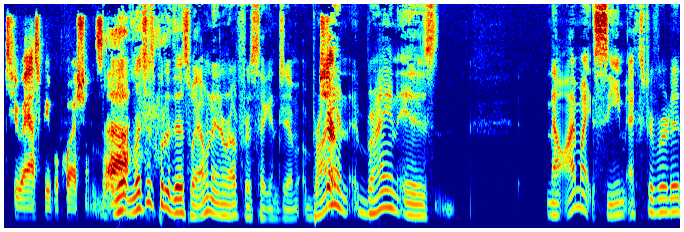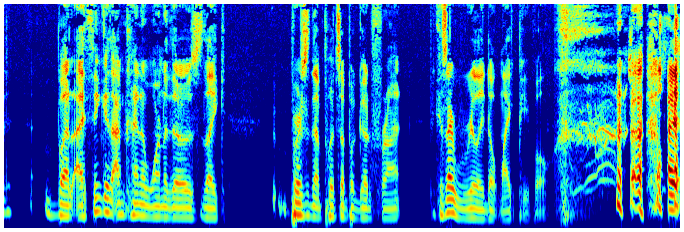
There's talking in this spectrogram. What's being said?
to ask people questions. Well, Uh, let's just put it this way. I'm going to interrupt for a second, Jim. Brian Brian is now I might seem extroverted, but I think I'm kind of one of those like person that puts up a good front because I really don't like people. I-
